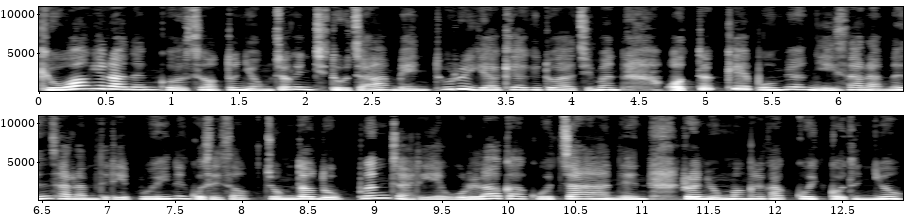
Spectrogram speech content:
교황이라는 것은 어떤 영적인 지도자, 멘토를 이야기하기도 하지만 어떻게 보면 이 사람은 사람들이 보이는 곳에서 좀 더 높은 자리에 올라가고자 하는 그런 욕망을 갖고 있거든요.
